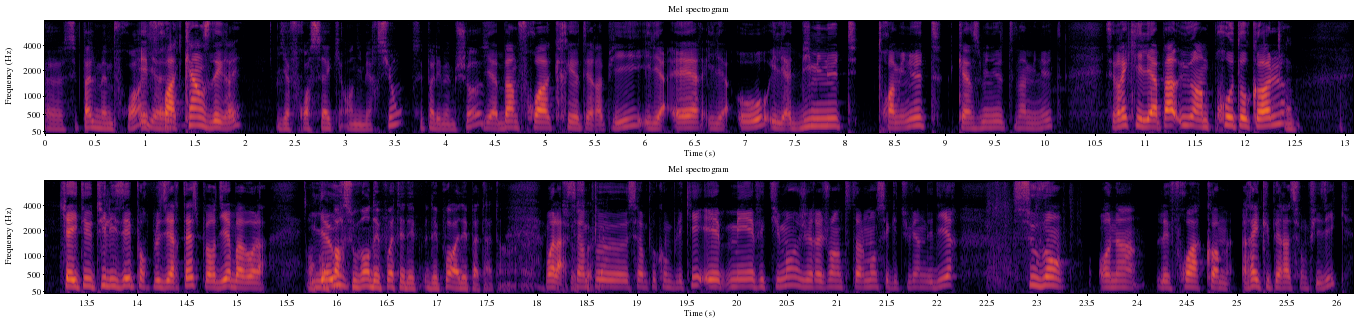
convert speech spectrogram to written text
Euh, c'est pas le même froid. Et il, y a, froid 15 degrés. il y a froid sec en immersion, c'est pas les mêmes choses. Il y a bain froid cryothérapie, il y a air, il y a eau, il y a 10 minutes, 3 minutes, 15 minutes, 20 minutes. C'est vrai qu'il n'y a pas eu un protocole On- qui a été utilisé pour plusieurs tests pour dire, bah voilà, On il y a eu- souvent des, poires et des, des poires et des patates. hein, Voilà, ce c'est un, peu, un peu compliqué. Et, mais effectivement, je rejoins totalement ce que tu viens de dire. Souvent, on a les froids comme récupération physique.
